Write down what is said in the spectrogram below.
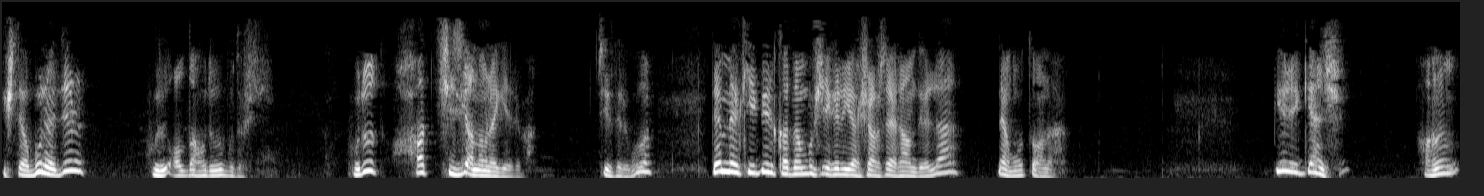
işte bu nedir? Allah hududu budur. Hudut hat çizgi anlamına gelir. Çizgidir bu. Demek ki bir kadın bu şekilde yaşarsa elhamdülillah ne mutlu ona. Bir genç hanım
